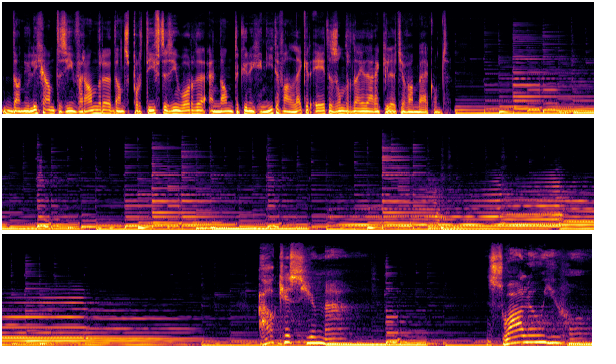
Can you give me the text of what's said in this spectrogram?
dan je lichaam te zien veranderen, dan sportief te zien worden en dan te kunnen genieten van lekker eten zonder dat je daar een kilootje van bij komt. Kiss your mouth and swallow you whole.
